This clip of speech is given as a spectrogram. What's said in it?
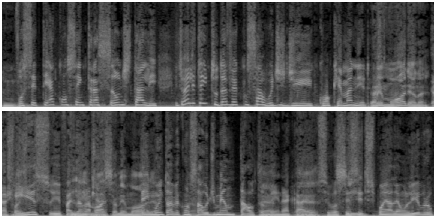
Uhum. você ter a concentração de estar ali. Então ele tem tudo a ver com saúde de qualquer maneira. Memória, né? Eu acho que Faz- isso e faz a memória, a memória. tem muito a ver com saúde mental também, É, né, Caio? é, Se você sim. se dispõe a ler um livro,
